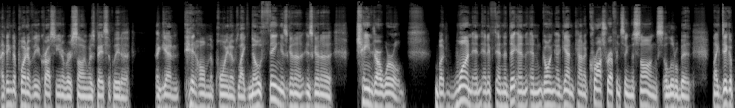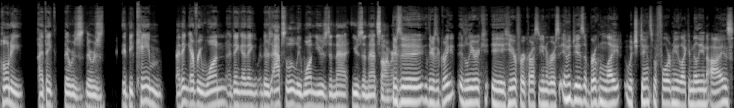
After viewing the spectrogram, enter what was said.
I think the point of the across the universe song was basically to again hit home the point of like no thing is gonna is gonna change our world. But one and and if and the and and going again kind of cross referencing the songs a little bit like dig a pony i think there was there was it became I think every one. I think I think there's absolutely one used in that used in that song. Right? There's a there's a great lyric uh, here for across the universe. Images of broken light which dance before me like a million eyes.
